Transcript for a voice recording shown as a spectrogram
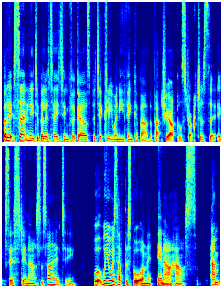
But it's certainly debilitating for girls, particularly when you think about the patriarchal structures that exist in our society. Well, we always have the sport on in our house. And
